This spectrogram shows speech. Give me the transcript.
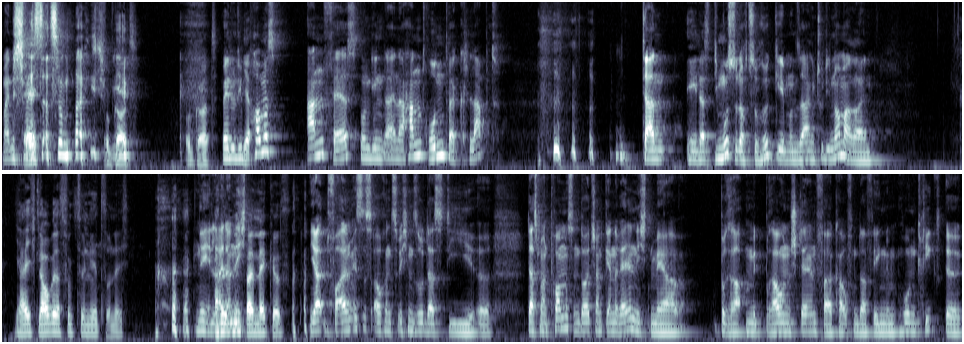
meine Schwester zum Beispiel. Oh Gott. Oh Gott. Wenn du die Ja. Pommes anfährst und die in deine Hand runterklappt, dann, ey, das, die musst du doch zurückgeben und sagen, tu die nochmal rein. Ja, ich glaube, das funktioniert so nicht. Nee, leider also nicht. bei Mc's. Ja, vor allem ist es auch inzwischen so, dass die, äh, dass man Pommes in Deutschland generell nicht mehr bra mit braunen Stellen verkaufen darf wegen dem hohen Krieg, äh,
